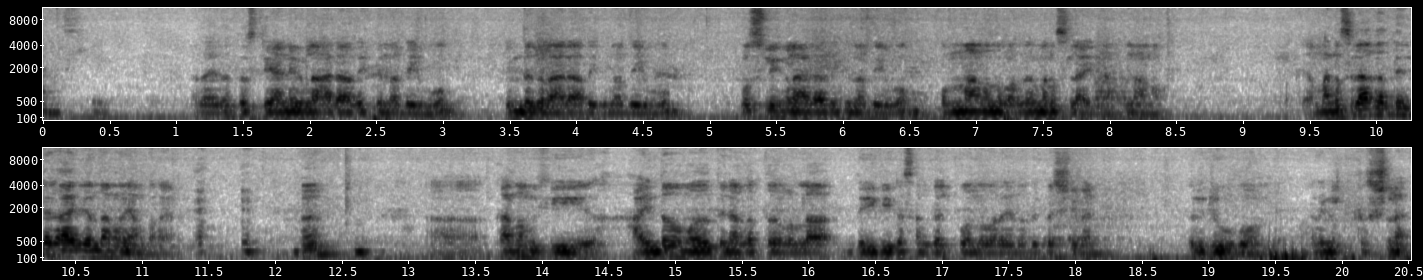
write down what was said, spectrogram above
മനസ്സിലായി. അതായത് ക്രിസ്ത്യാനികൾ ആരാധിക്കുന്ന ദൈവവും ഹിന്ദുക്കൾ ആരാധിക്കുന്ന ദൈവവും മുസ്ലിങ്ങൾ ആരാധിക്കുന്ന ദൈവവും ഒന്നാണെന്ന് പറഞ്ഞ് മനസ്സിലായില്ല എന്നാണോ. മനസ്സിലാക്കത്തിന്റെ കാര്യം എന്താണെന്ന് ഞാൻ പറയാം. കാരണം ഈ ഹൈന്ദവ മതത്തിനകത്ത് ഉള്ള ദൈവിക സങ്കല്പം എന്ന് പറയുന്നത് ഇപ്പം ശിവൻ ഒരു രൂപമുണ്ട് അല്ലെങ്കിൽ കൃഷ്ണൻ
